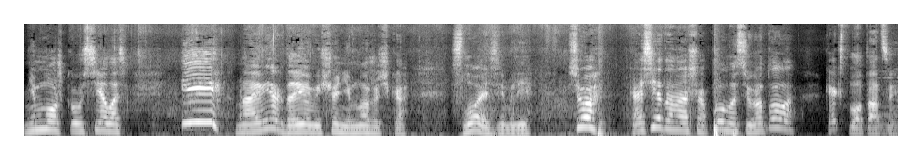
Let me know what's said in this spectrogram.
немножко уселась, и наверх даем еще немножечко слоя земли. Все, кассета наша полностью готова к эксплуатации.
